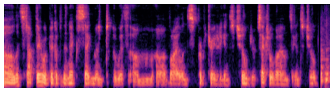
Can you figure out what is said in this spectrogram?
Uh, let's stop there. We'll pick up the next segment with um, uh, violence perpetrated against children, sexual violence against children.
